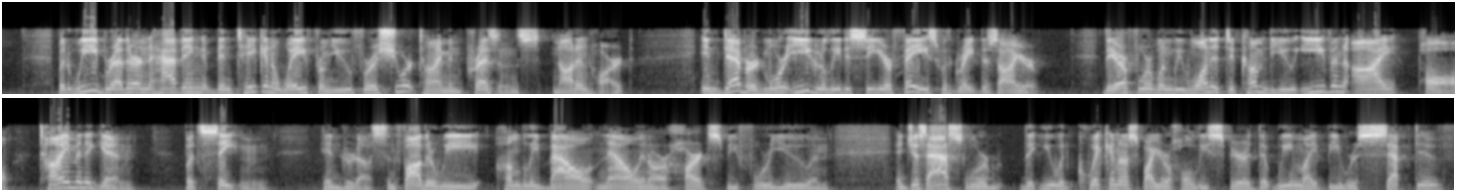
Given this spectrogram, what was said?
But we, brethren, having been taken away from you for a short time in presence, not in heart, endeavored more eagerly to see your face with great desire. Therefore, when we wanted to come to you, even I, Paul, time and again, but Satan hindered us. And Father, we humbly bow now in our hearts before you and and just ask, Lord, that you would quicken us by your Holy Spirit that we might be receptive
